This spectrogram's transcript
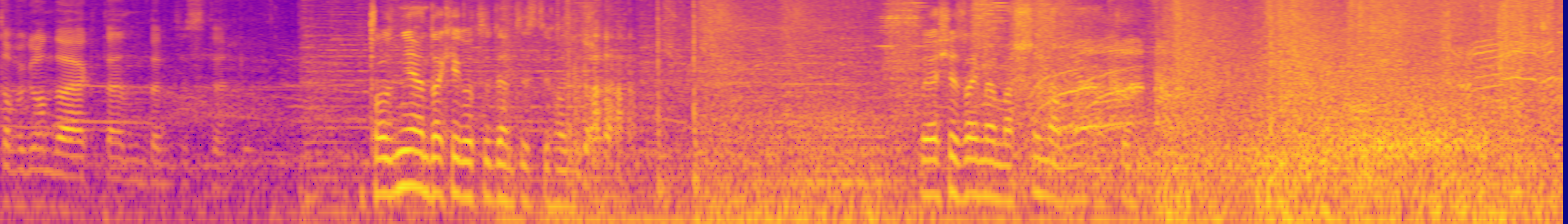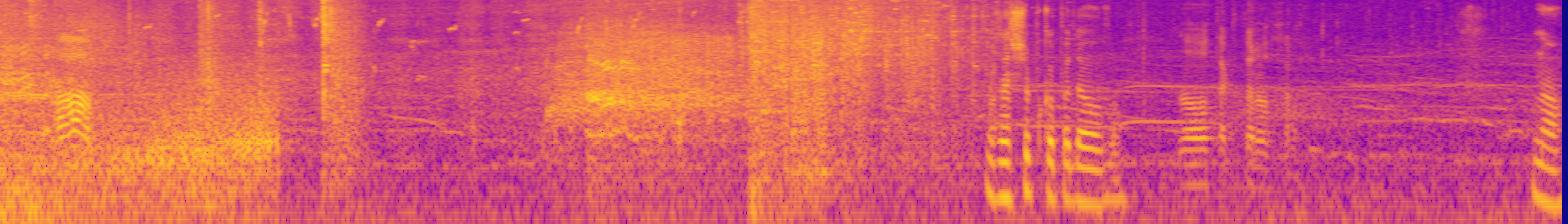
to wygląda jak ten dentysty. To nie wiem do jakiego ty dentysty chodzisz. To ja się zajmę maszyną, nie? A ty... A! Za szybko pedałowo. No, tak trochę. No.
